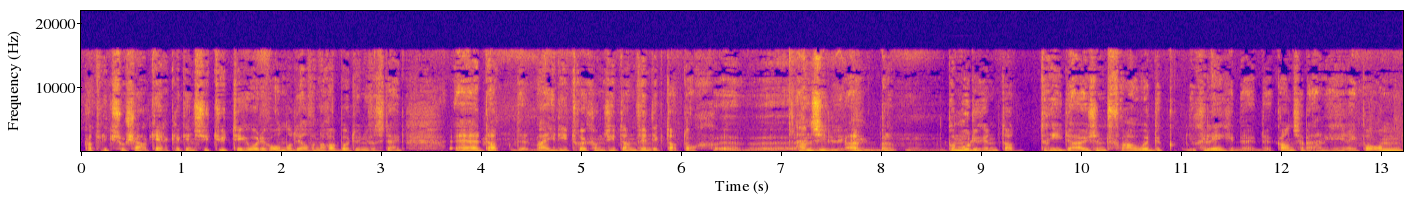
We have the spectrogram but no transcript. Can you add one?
Katholiek Sociaal Kerkelijk Instituut, tegenwoordig onderdeel van de Radboud Universiteit. Eh, dat, waar je die teruggang ziet, dan vind ik dat toch eh, Aanzienlijk. eh, be- bemoedigend dat 3000 vrouwen de, gelegen, de, de kans hebben aangegrepen om,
